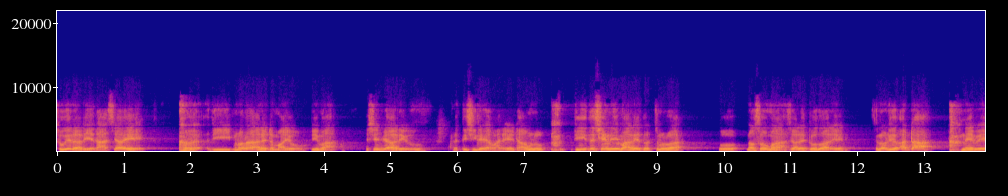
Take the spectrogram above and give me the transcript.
ဆိုခဲ့တာလေးဒါဆရာရဲ့ဒီမနောဒရာနဲ့ဓမ္မယုံဒီမှာအရှင်းပြလေးကိုသိရှိလိုက်ရပါတယ်ဒါမှမဟုတ်ဒီသချင်းလေးမှာလည်းကျွန်တော်တို့ကဟိုနောက်ဆုံးမှာဆရာလည်းပြောသွားတယ်ကျွန်တော်ဒီအတ္တနဲ့ပဲ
